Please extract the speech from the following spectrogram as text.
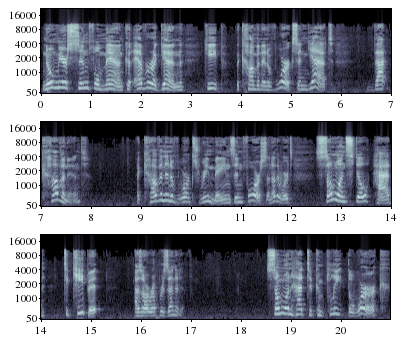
No mere sinful man could ever again keep the covenant of works. And yet, that covenant, a covenant of works remains in force. In other words, someone still had to keep it as our representative. Someone had to complete the work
